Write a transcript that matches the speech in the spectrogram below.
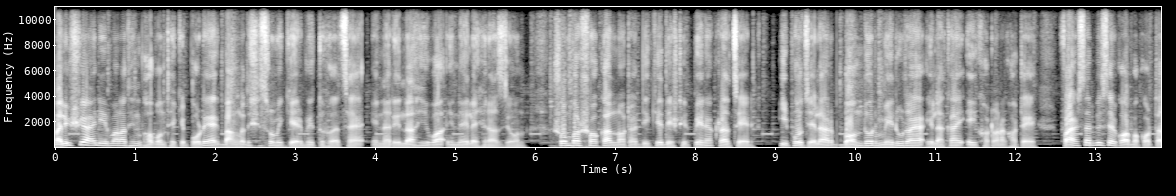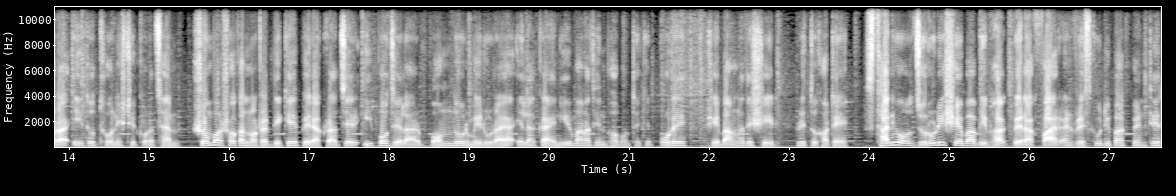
মালয়েশিয়ায় নির্মাণাধীন ভবন থেকে পড়ে এক বাংলাদেশি শ্রমিকের মৃত্যু হয়েছে। ইন্নারিল্লাহি ওয়া ইন্না রাজিউন। সোমবার সকাল নটার দিকে দেশটির পেরাক রাজ্যের ইপো জেলার বন্দর মেরুরায়া এলাকায় এই ঘটনা ঘটে। ফায়ার সার্ভিসের কর্মকর্তারা এই তথ্য নিশ্চিত করেছেন। সোমবার সকাল নটার দিকে পেরাক রাজ্যের ইপো জেলার বন্দর মেরুরায়া এলাকায় নির্মাণাধীন ভবন থেকে পড়ে সে বাংলাদেশের মৃত্যু ঘটে। স্থানীয় জরুরি সেবা বিভাগ পেরাক ফায়ার অ্যান্ড রেস্কিউ ডিপার্টমেন্টের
